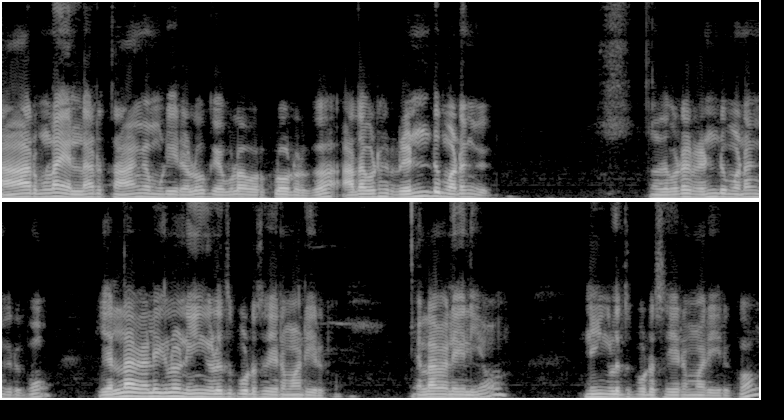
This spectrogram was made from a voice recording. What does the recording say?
நார்மலாக எல்லோரும் தாங்க முடிகிற அளவுக்கு எவ்வளோ ஒர்க்லோடு இருக்கோ அதை விட ரெண்டு மடங்கு அதை விட ரெண்டு மடங்கு இருக்கும். எல்லா வேலைகளும் நீங்கள் எழுத்து போட்டு செய்கிற மாதிரி இருக்கும். எல்லா வேலைகளையும் நீங்களும் எழுத்து போட்டு செய்கிற மாதிரி இருக்கும்.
